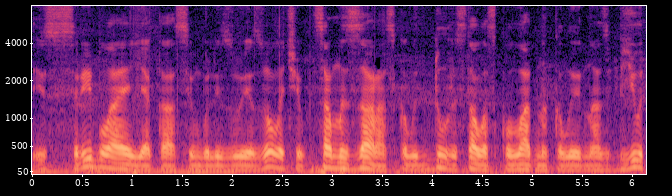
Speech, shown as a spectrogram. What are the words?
із срібла, яка символізує золочів. Саме зараз, коли дуже стало складно, коли нас б'ють,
